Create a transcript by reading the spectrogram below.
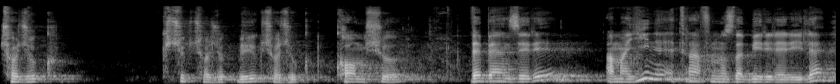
çocuk, küçük çocuk, büyük çocuk, komşu, ve benzeri ama yine etrafımızda birileriyle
